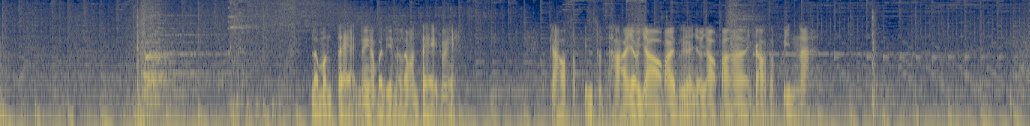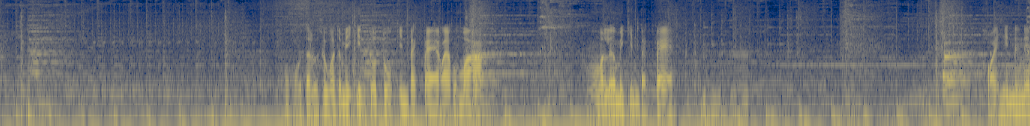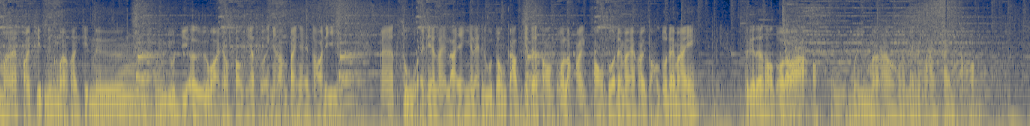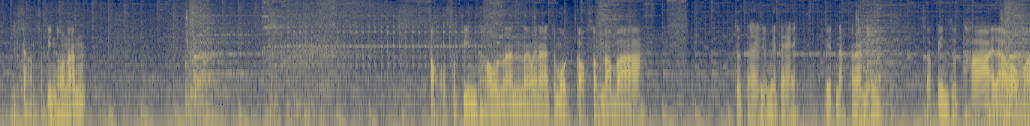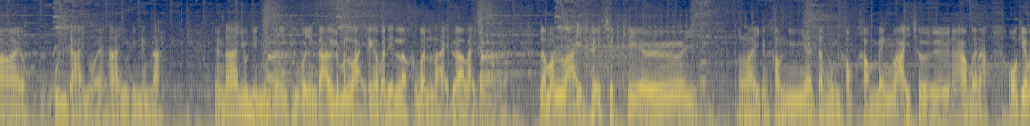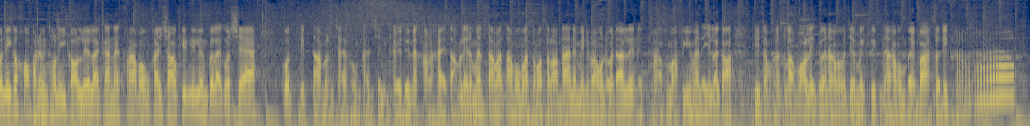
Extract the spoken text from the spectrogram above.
แล้วมันแตกด้วยไงประเด็นอะแล้วมันแตกด้วยไงกาวสปินสุดท้ายยาวๆไปเพื่อนยาวๆไปกาวสปินนะ แต่รู้สึกว่าจะมีกลิ่นตัวตูกลิ่นแปลกๆแล้ว ผมว่า ผมว่ามันเริ่มไม่กลิ่นแปลกๆขออีกนิดนึงได้ไหมขออีกนิดนึงมาขออีกนิดนึงอย่าเพิ่งหยุดดิเออว่าช่องสองเนี้ยสวยงามไปไงต่อดีไปนะสวยเนี่ยหลๆอย่างเงี้ยอะไรที่กูต้องการ scatter สองตัวแล้วขออีกสองตัวได้ไหมขออีกสองตัวได้ไหม scatter สองตัวแล้วอะโอ้โหไม่มาไม่ไม่เป็นไรไปต่ออีกสาม spin เท่านั้น สอง spin เท่านั้นนะไม่นะจะหมดก๊อกสำหรับว่า จะแตกหรือไม่แตกเบ็ดหนักขนาดนี้สปินสุดท้ายแล้วผมว่าไงหูยได้อยู่ยังได้อยู่นิดนึงนะยังได้อยู่นิดนึงก็ยังถือว่ายังได้เออแล้วมันไหลด้วยไงประเด็นแล้วคือมันไหลด้วยอะไรกันครับเนี่ยแล้วมันไหลด้วยเช็ดเคเอ้ย อะไรกันครับเนี่ยจะหมุนขำๆแม่งไหลเฉยเลยนะครับเมื่อนะโอเค วันนี้ก็ขอพันเป็นเท่านี้ก่อนเลยแล้วกันนะครับผมใครชอบคลิปนี้ลืมกดไลค์กดแชร์กดติดตามกำลังใจผมกันเช่นเคยด้วยนะครับและใครตามเล่นนะเพื่อนสามารถตามผมมาสมัครสล็อตได้ในเมนที่ฟังของโดได้เลยนะครับสมัครฟรีไม่ผ่านไหนแล้วก็ที่สำคัญคือรับวอลเล็ตด้วยนะไม่ว่าเจอกันใหม่คลิปหน้าผมบายบายสวัสดีครับ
